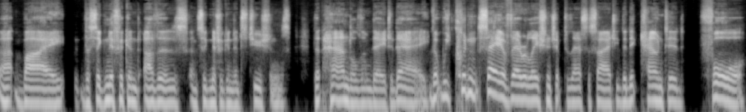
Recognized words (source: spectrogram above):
uh, by the significant others and significant institutions that handle them day to day that we couldn't say of their relationship to their society that it counted for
